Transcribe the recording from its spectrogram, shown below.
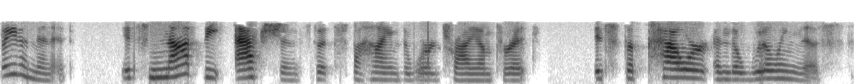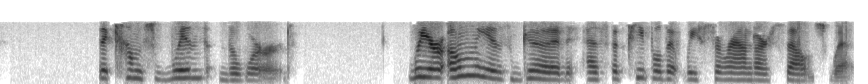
wait a minute, it's not the actions that's behind the word triumvirate. It's the power and the willingness that comes with the word. We are only as good as the people that we surround ourselves with.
